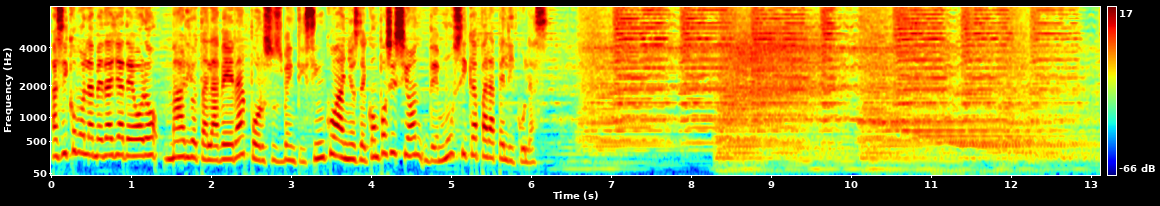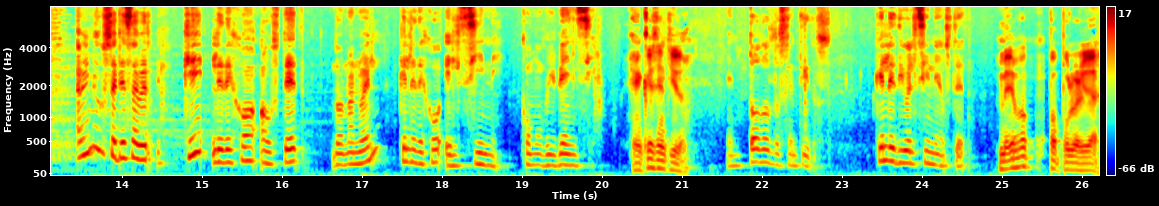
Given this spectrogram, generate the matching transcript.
así como la medalla de oro Mario Talavera por sus 25 años de composición de música para películas. A mí me gustaría saber qué le dejó a usted, don Manuel, qué le dejó el cine como vivencia. ¿En qué sentido? En todos los sentidos. ¿Qué le dio el cine a usted? Me dio popularidad,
